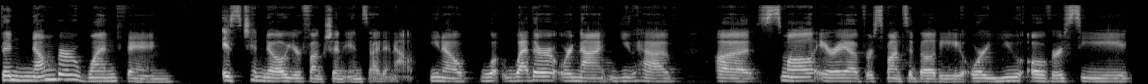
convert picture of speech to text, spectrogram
the number one thing is to know your function inside and out. You know wh- whether or not you have a small area of responsibility or you oversee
